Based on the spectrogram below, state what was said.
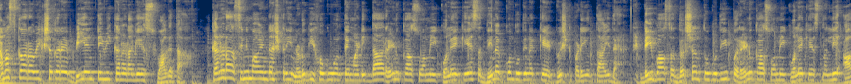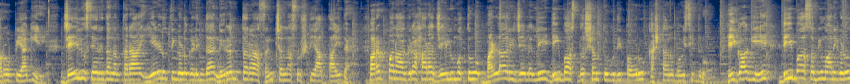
ನಮಸ್ಕಾರ ವೀಕ್ಷಕರೇ ಬಿ ಎನ್ ಟಿವಿ ಕನ್ನಡಗೆ ಸ್ವಾಗತ. ಕನ್ನಡ ಸಿನಿಮಾ ಇಂಡಸ್ಟ್ರಿ ನಡುಗಿ ಹೋಗುವಂತೆ ಮಾಡಿದ್ದ ರೇಣುಕಾಸ್ವಾಮಿ ಕೊಲೆ ಕೇಸ್ ದಿನಕ್ಕೊಂದು ದಿನಕ್ಕೆ ಟ್ವಿಸ್ಟ್ ಪಡೆಯುತ್ತಾ ಇದೆ. ಡಿ ಬಾಸ್ ದರ್ಶನ್ ತೂಗುದೀಪ್ ರೇಣುಕಾಸ್ವಾಮಿ ಕೊಲೆ ಕೇಸ್ನಲ್ಲಿ ಆರೋಪಿಯಾಗಿ ಜೈಲು ಸೇರಿದ ನಂತರ ಏಳು ತಿಂಗಳುಗಳಿಂದ ನಿರಂತರ ಸಂಚಲನ ಸೃಷ್ಟಿಯಾಗ್ತಾ ಇದೆ. ಪರಪ್ಪನ ಅಗ್ರಹಾರ ಜೈಲು ಮತ್ತು ಬಳ್ಳಾರಿ ಜೈಲಲ್ಲಿ ಡಿ ಬಾಸ್ ದರ್ಶನ್ ತೂಗುದೀಪ್ ಅವರು ಕಷ್ಟ ಅನುಭವಿಸಿದ್ರು ಹೀಗಾಗಿ ಡಿ ಬಾಸ್ ಅಭಿಮಾನಿಗಳು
